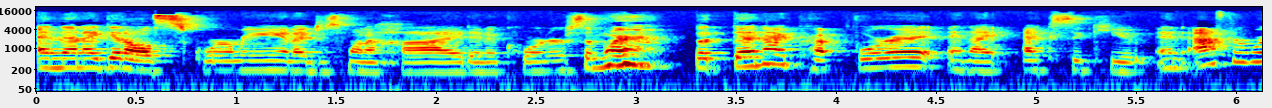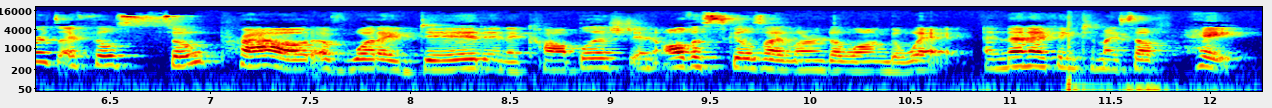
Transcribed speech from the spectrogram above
and then I get all squirmy and I just want to hide in a corner somewhere. But then I prep for it and I execute. And afterwards, I feel so proud of what I did and accomplished and all the skills I learned along the way. And then I think to myself, hey,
